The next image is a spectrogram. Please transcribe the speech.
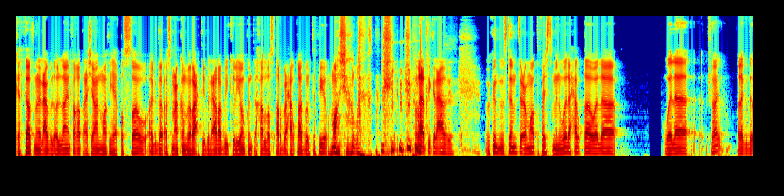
كثرت من ألعاب الأونلاين فقط عشان ما فيها قصة وأقدر أسمعكم براحتي بالعربي. كل يوم كنت أخلص أربع حلقات بالكثير. ما شاء الله. الله يعطيك العافية. وكنت مستمتع وما طفشت من ولا حلقة ولا ولا هاي؟ ولا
